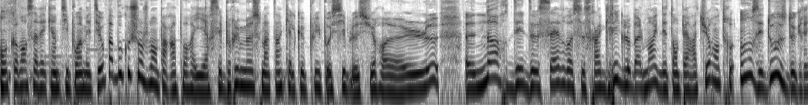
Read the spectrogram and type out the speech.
On commence avec un petit point météo. Pas beaucoup de changements par rapport à hier. C'est brumeux ce matin, quelques pluies possibles sur euh, le euh, nord des Deux-Sèvres. Ce sera gris globalement avec des températures entre 11 et 12 degrés.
